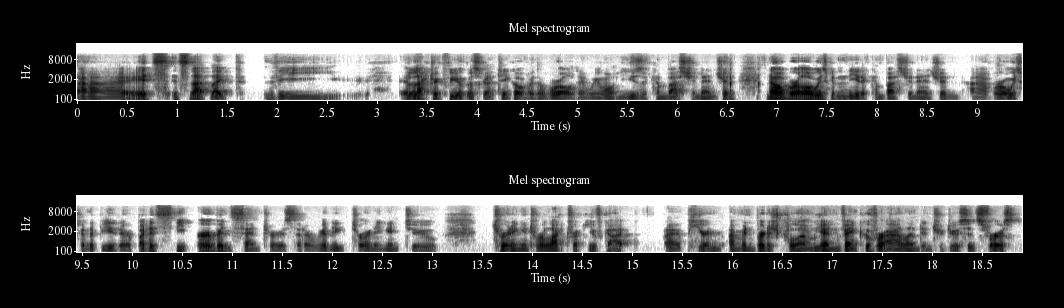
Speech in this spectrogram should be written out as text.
uh, it's it's not like the electric vehicles are going to take over the world and we won't use a combustion engine. No, we're always going to need a combustion engine. Uh, we're always going to be there, but it's the urban centers that are really turning into turning into electric. You've got uh, here in, I'm in British Columbia and Vancouver Island introduced its first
